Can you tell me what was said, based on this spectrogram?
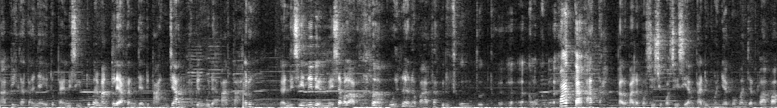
tapi katanya itu penis itu memang kelihatan jadi panjang tapi mudah patah Aduh. dan di sini di Indonesia kalau aku ngelakuin anak patah dituntut Patah. patah Kalau pada posisi-posisi yang tadi monyet memanjat kelapa,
